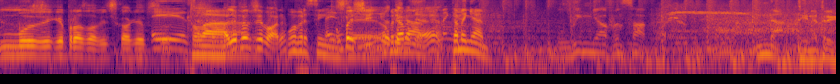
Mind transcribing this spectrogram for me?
música para os ouvidos de qualquer pessoa. Exato. Claro. Olha, vamos embora. Um abracinho. Um beijinho, até Obrigado. amanhã. Até amanhã. Linha avançada. Na Tina 3.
